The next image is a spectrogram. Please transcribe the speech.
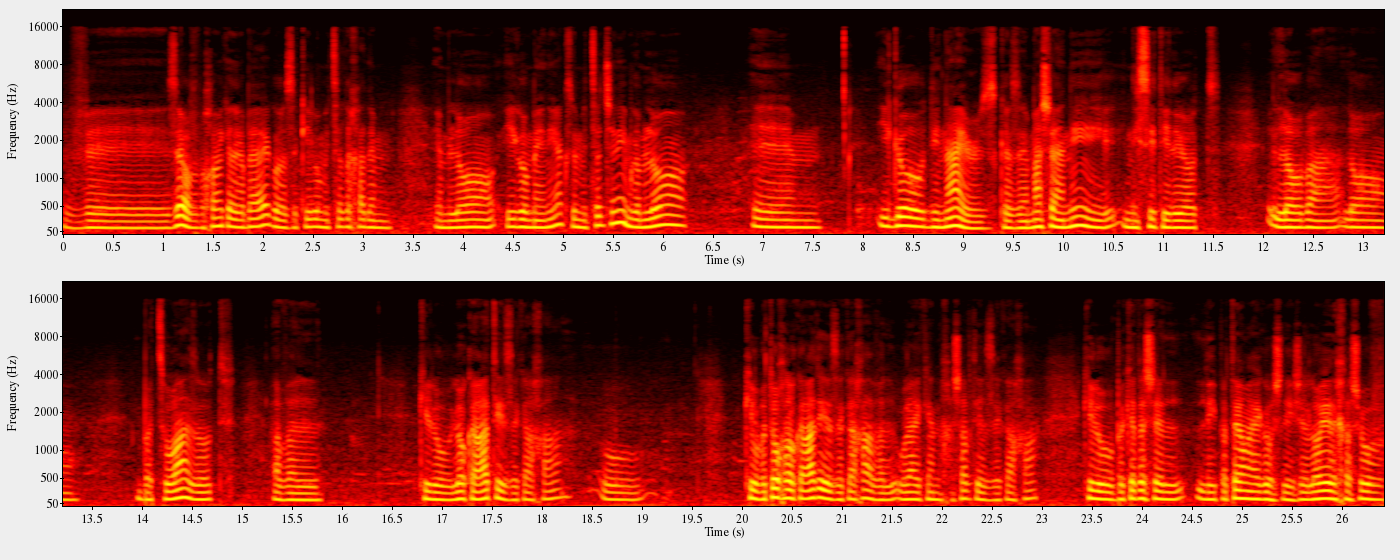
וזהו, ובכל מקרה לגבי האגו, זה כאילו מצד אחד הם, הם לא אגו מניאקס, ומצד שני הם גם לא אגו um, דניירס, כזה, מה שאני ניסיתי להיות לא, ב, לא בצורה הזאת, אבל כאילו לא קראתי את זה ככה, הוא... כאילו בטוח לא קראתי את זה ככה, אבל אולי כן חשבתי על זה ככה. כאילו בקטע של להיפטר מהאגו שלי, שלא יהיה חשוב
